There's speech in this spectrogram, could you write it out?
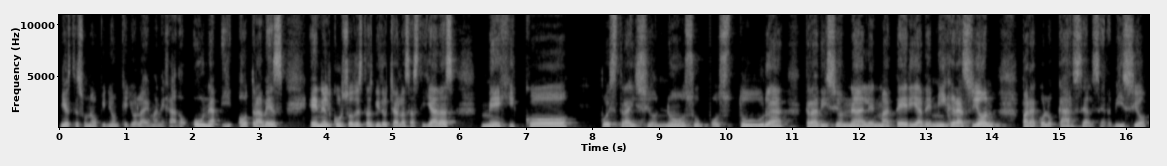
y esta es una opinión que yo la he manejado una y otra vez en el curso de estas videocharlas astilladas, México pues traicionó su postura tradicional en materia de migración para colocarse al servicio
